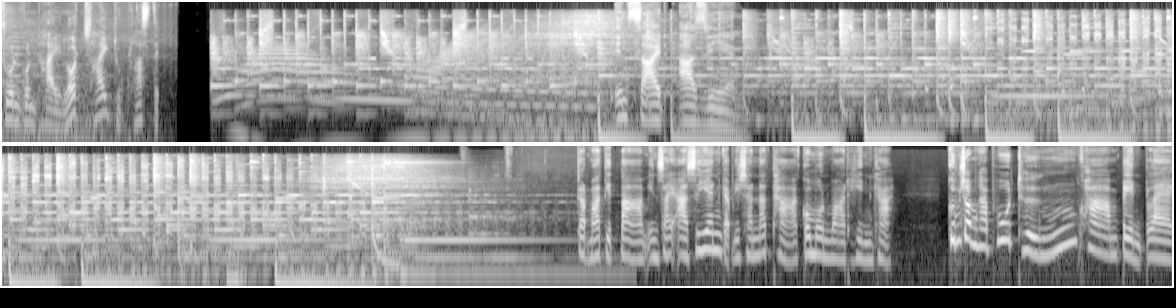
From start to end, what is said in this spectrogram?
ชวนคนไทยลดใช้ถุงพลาสติก inside ASEAN. ลับมาติดตาม i n s i ซต์อาเซียนกับดิฉันนัฐถาโกมลวาทินค่ะ คุณผู้ชมคะพูดถึงความเปลี่ยนแปลง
